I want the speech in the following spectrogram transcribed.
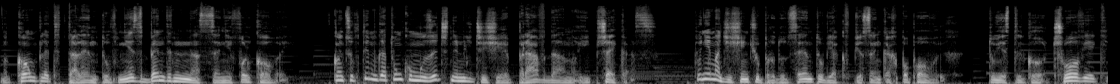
No komplet talentów niezbędny na scenie folkowej. W końcu w tym gatunku muzycznym liczy się prawda, no i przekaz. Tu nie ma dziesięciu producentów jak w piosenkach popowych. Tu jest tylko człowiek,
